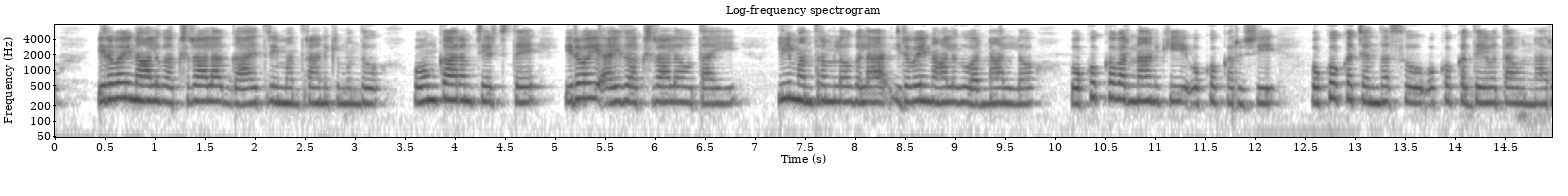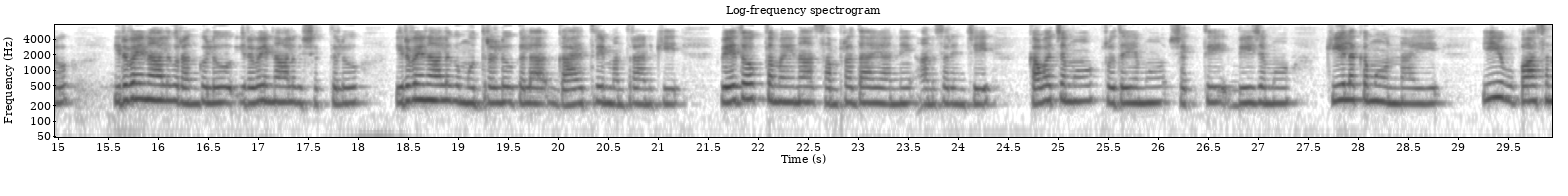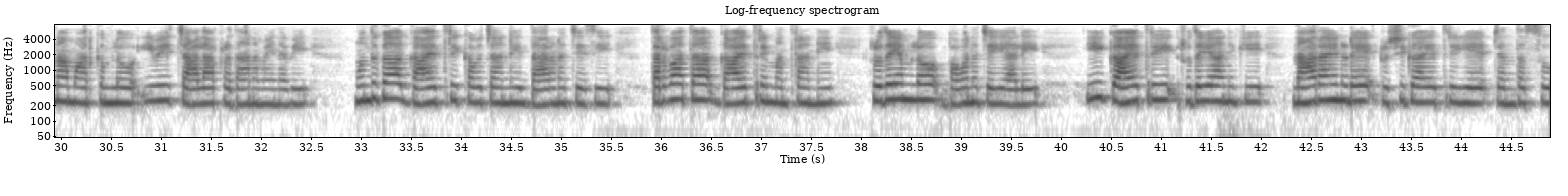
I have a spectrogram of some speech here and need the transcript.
ఇరవై నాలుగు అక్షరాల గాయత్రి మంత్రానికి ముందు ఓంకారం చేర్చితే ఇరవై ఐదు అక్షరాలు అవుతాయి. ఈ మంత్రంలో గల ఇరవై నాలుగు వర్ణాల్లో ఒక్కొక్క వర్ణానికి ఒక్కొక్క ఋషి ఒక్కొక్క ఛందస్సు ఒక్కొక్క దేవత ఉన్నారు. ఇరవై నాలుగు రంగులు ఇరవై నాలుగు శక్తులు ఇరవై నాలుగు ముద్రలు గల గాయత్రి మంత్రానికి వేదోక్తమైన సంప్రదాయాన్ని అనుసరించి కవచము హృదయము శక్తి బీజము కీలకము ఉన్నాయి. ఈ ఉపాసనా మార్గంలో ఇవి చాలా ప్రధానమైనవి. ముందుగా గాయత్రి కవచాన్ని ధారణ చేసి తర్వాత గాయత్రి మంత్రాన్ని హృదయంలో భవన చేయాలి. ఈ గాయత్రి హృదయానికి నారాయణుడే ఋషి గాయత్రియే ఛందస్సు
